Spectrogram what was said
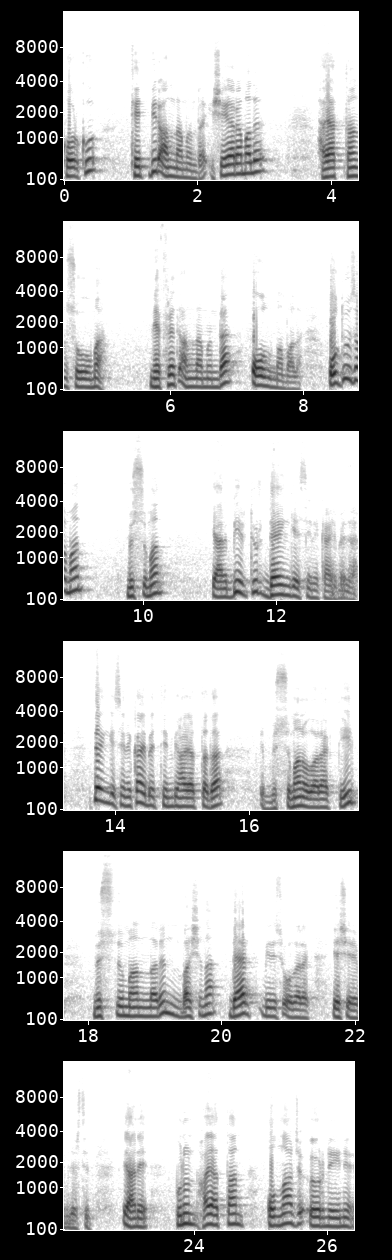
korku tedbir anlamında işe yaramalı, hayattan soğuma, nefret anlamında olmamalı. Olduğu zaman Müslüman yani bir tür dengesini kaybeder. Dengesini kaybettiğin bir hayatta da e, Müslüman olarak değil, Müslümanların başına dert birisi olarak yaşayabilirsin. Yani bunun hayattan onlarca örneğini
